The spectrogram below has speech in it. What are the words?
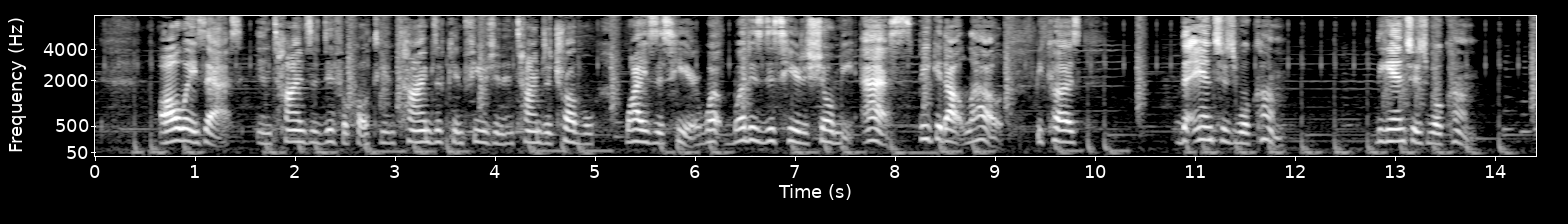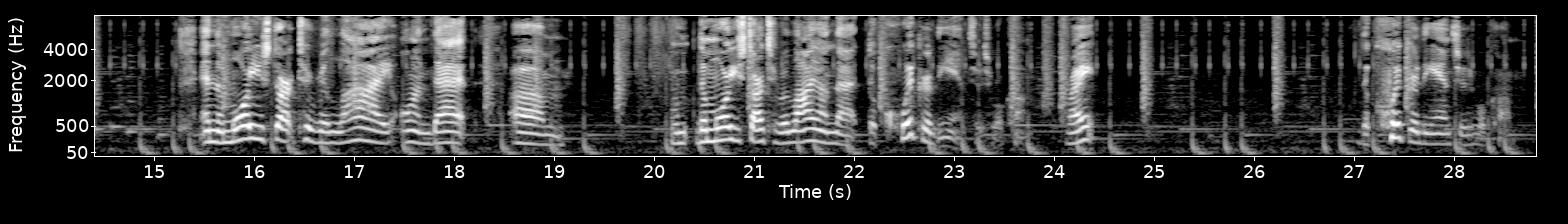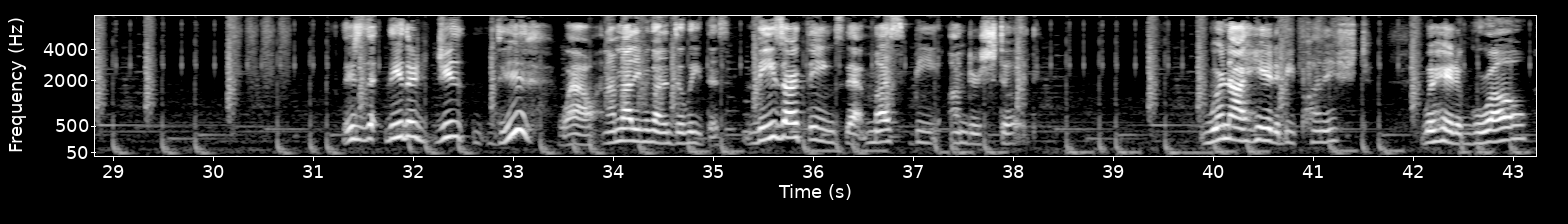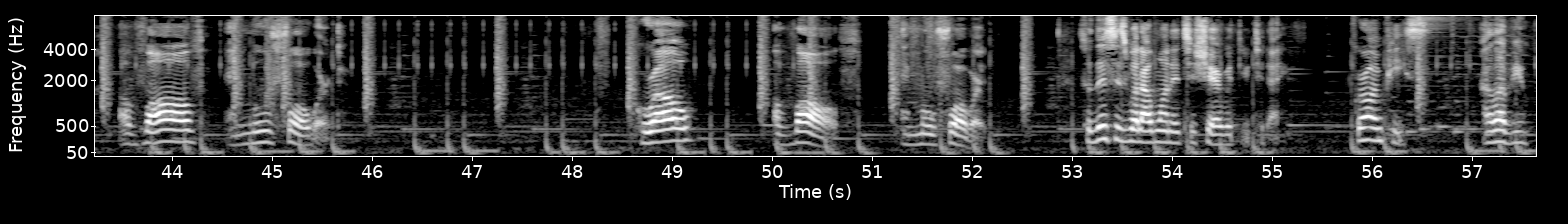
Always ask in times of difficulty, in times of confusion, in times of trouble, why is this here? What what is this here to show me? Ask, speak it out loud because the answers will come the answers will come. And the more you start to rely on that, um, the more you start to rely on that, the quicker the answers will come, right? the quicker the answers will come. These, these are, wow, and I'm not even going to delete this. These are things that must be understood. We're not here to be punished. We're here to grow, evolve, and move forward. Grow, evolve, and move forward. So, this is what I wanted to share with you today. Grow in peace. I love you.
